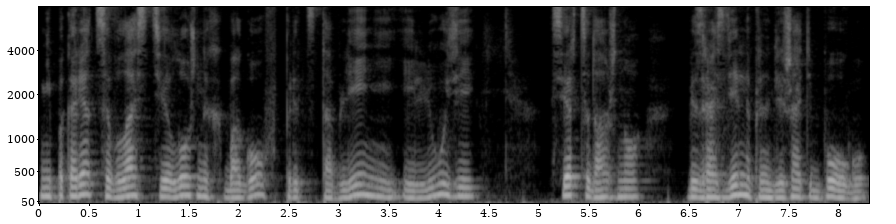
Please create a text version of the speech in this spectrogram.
не покоряться власти ложных богов, представлений, иллюзий. Сердце должно безраздельно принадлежать Богу.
